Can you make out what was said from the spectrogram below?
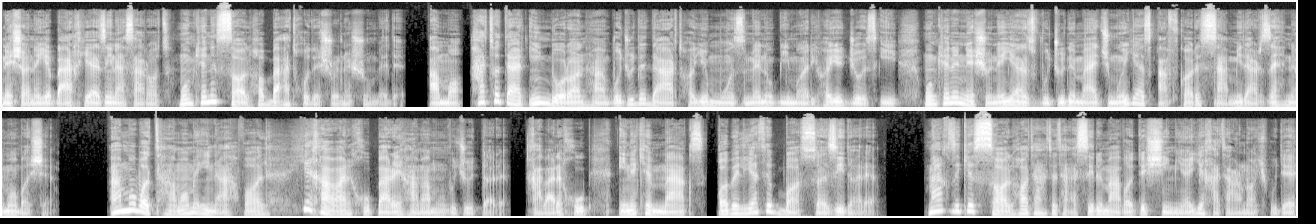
نشانه برخی از این اثرات ممکنه سالها بعد خودش رو نشون بده. اما حتی در این دوران هم وجود دردهای مزمن و بیماریهای جزئی ممکنه نشونه ای از وجود مجموعی از افکار سمی در ذهن ما باشه. اما با تمام این احوال یه خبر خوب برای هممون وجود داره. خبر خوب اینه که مغز قابلیت بازسازی داره. مغزی که سالها تحت تأثیر مواد شیمیایی خطرناک بوده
